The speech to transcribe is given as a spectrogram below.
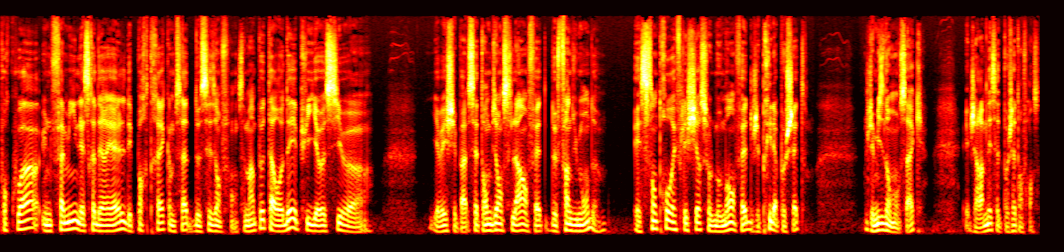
Pourquoi une famille laisserait derrière elle des portraits comme ça de ses enfants? Ça m'a un peu taraudé. Et puis, il y a aussi, euh, il y avait, je sais pas, cette ambiance-là, en fait, de fin du monde, et sans trop réfléchir sur le moment, en fait, j'ai pris la pochette, je l'ai mise dans mon sac et j'ai ramené cette pochette en France.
